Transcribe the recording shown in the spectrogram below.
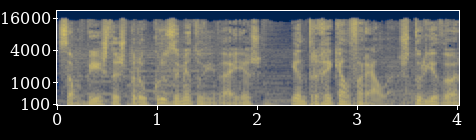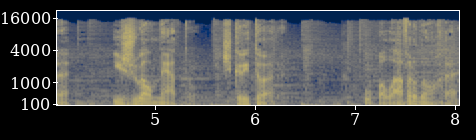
São pistas para o cruzamento de ideias entre Raquel Varela, historiadora, e Joel Neto, escritor. O Palavra de Honra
